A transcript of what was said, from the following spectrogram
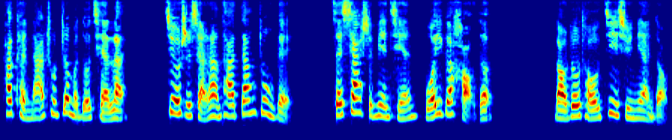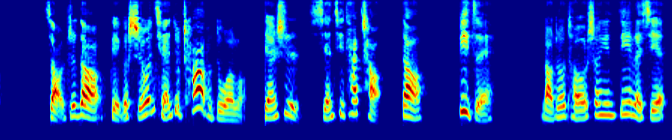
他肯拿出这么多钱来，就是想让他当众给，在夏氏面前博一个好的。”老周头继续念叨：“早知道给个十文钱就差不多了。”钱氏嫌弃他吵，道：“闭嘴！”老周头声音低了些，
